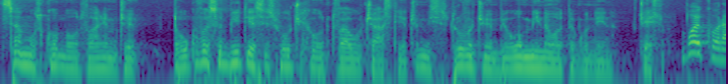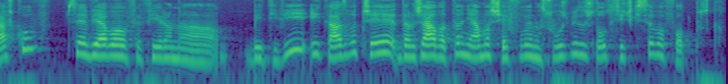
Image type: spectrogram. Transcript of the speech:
Само скоба отварям, че толкова събития се случиха от това участие, че ми се струва, че е било миналата година. Честно. Бойко Рашков се явява в ефира на BTV и казва, че държавата няма шефове на служби, защото всички са в отпуск.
